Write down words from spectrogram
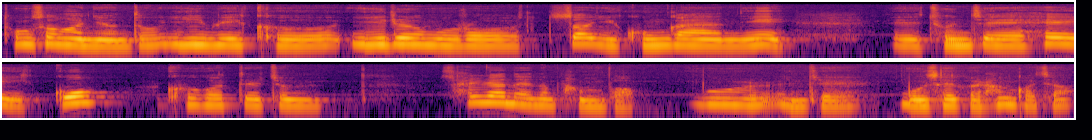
동성한의원도 이미 그 이름으로써 이 공간이 예, 존재해 있고 그것들 좀 살려내는 방법 을 이제 모색을 한 거죠.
